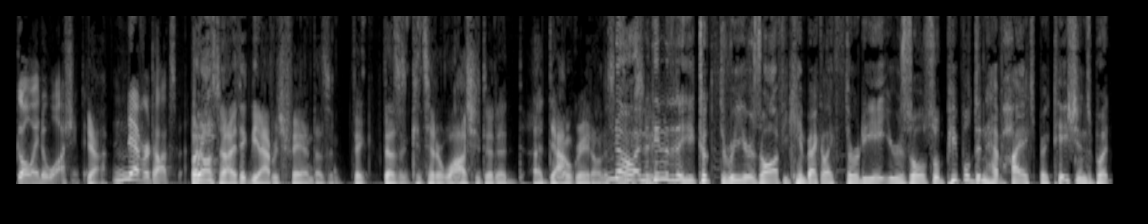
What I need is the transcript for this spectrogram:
going to Washington. Yeah. Never talks about But also, I think the average fan doesn't think doesn't consider Washington a, a downgrade on his no, legacy. and at the end of the day, he took three years off. He came back at like 38 years old, so people didn't have high expectations. But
